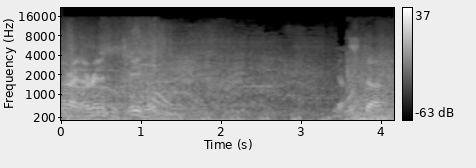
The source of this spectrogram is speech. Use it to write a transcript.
Alright, I ran into a table. Got stuck.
